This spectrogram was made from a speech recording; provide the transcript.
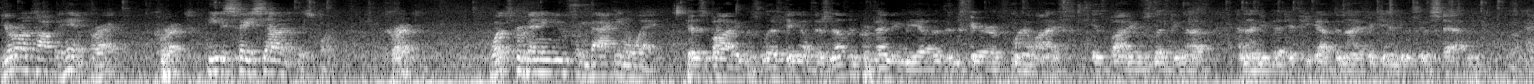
You're on top of him, correct? Correct. He is face down at this point. Correct. What's preventing you from backing away? His body was lifting up. There's nothing preventing me other than fear of my life. His body was lifting up, and I knew that if he got the knife again, he was going to stab me. Okay.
